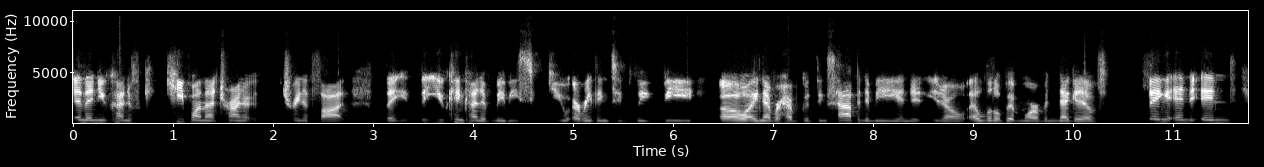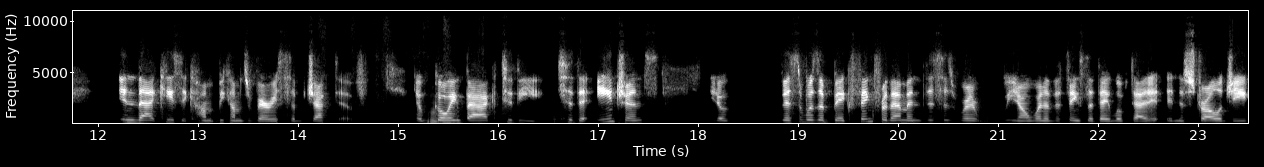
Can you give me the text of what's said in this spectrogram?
and then you kind of keep on that trying to train of thought that you, that you can kind of maybe skew everything to be, oh I never have good things happen to me and it, you know a little bit more of a negative thing and and in that case it com- becomes very subjective you know, Mhm. going back to the to the ancients you know this was a big thing for them and this is where you know one of the things that they looked at in astrology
